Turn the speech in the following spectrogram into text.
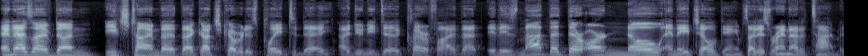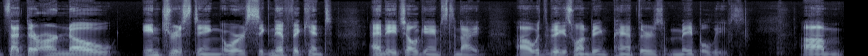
And as I've done each time that, that Gotcha Covered is played today, I do need to clarify that it is not that there are no NHL games. I just ran out of time. It's that there are no interesting or significant NHL games tonight, uh, with the biggest one being Panthers Maple Leafs. Um,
